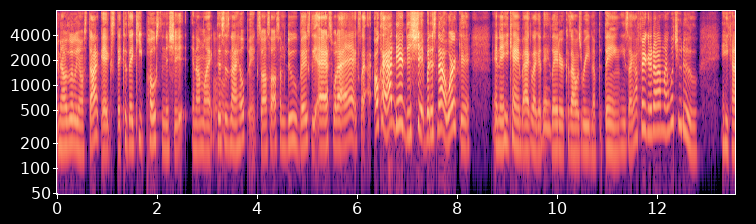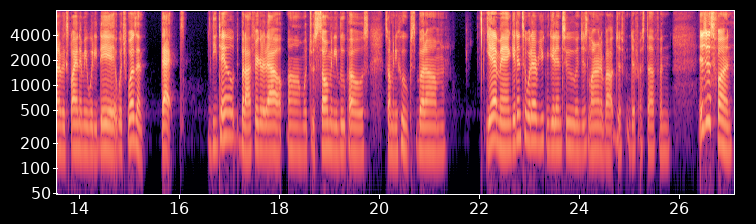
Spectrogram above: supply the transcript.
and I was literally on StockX because they keep posting the shit, and I'm like, this is not helping. So I saw some dude basically ask what I asked, like, okay, I did this shit, but it's not working. And then he came back like a day later because I was reading up the thing. He's like, I figured it out. I'm like, what you do? He kind of explained to me what he did, which wasn't that detailed, but I figured it out, um, which was so many loopholes, so many hoops. But um, yeah, man, get into whatever you can get into and just learn about just different stuff and it's just fun.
